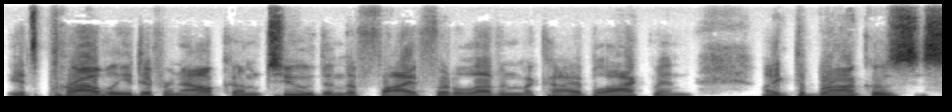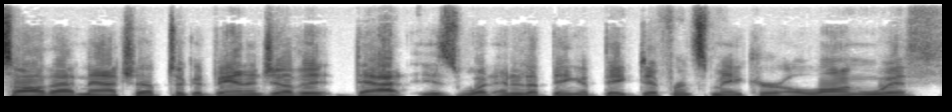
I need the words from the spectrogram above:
it's probably a different outcome too than the five foot eleven Mekhi Blackmon. Like the Broncos saw that matchup, took advantage of it. That is what ended up being a big difference maker, along with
